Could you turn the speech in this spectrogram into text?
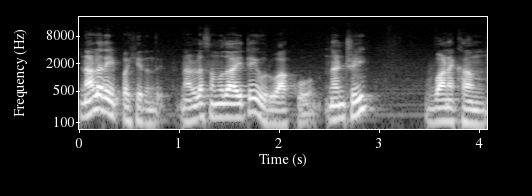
நல்லதை பகிர்ந்து நல்ல சமுதாயத்தை உருவாக்குவோம். நன்றி. வணக்கம்.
